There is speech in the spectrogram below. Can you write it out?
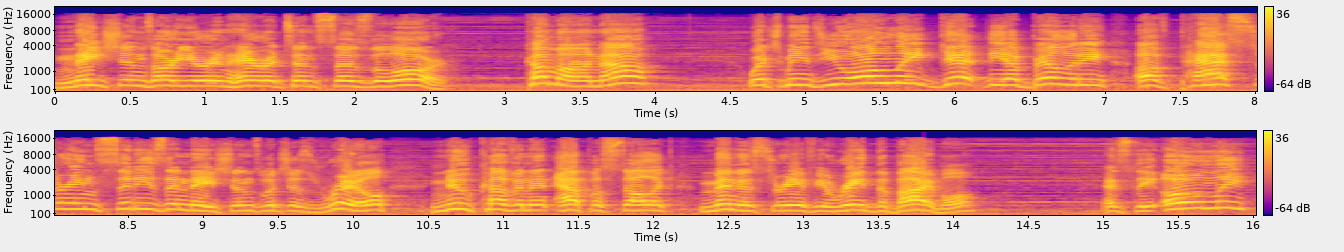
Nations are your inheritance, says the Lord. Come on now. Which means you only get the ability of pastoring cities and nations, which is real new covenant apostolic ministry if you read the Bible. It's the only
